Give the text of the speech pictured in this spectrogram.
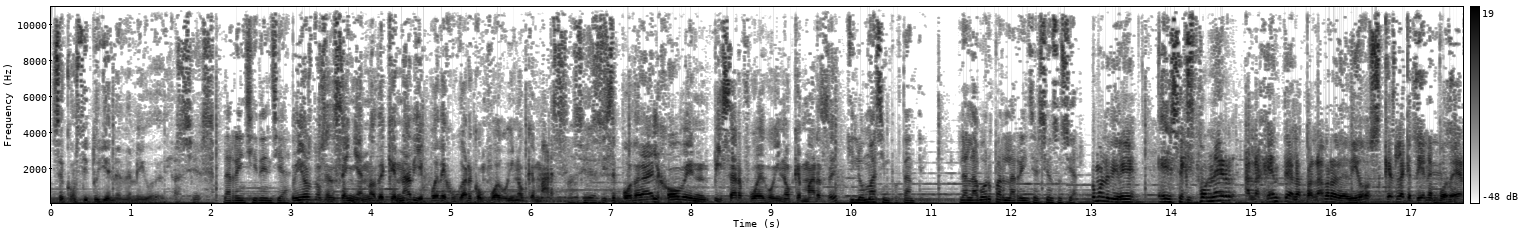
se constituye en enemigo de Dios. Así es. La reincidencia. Dios nos enseña, ¿no? De que nadie puede jugar con fuego y no quemarse. Así es. Y se podrá el joven pisar fuego y no quemarse. Y lo más importante, la labor para la reinserción social. ¿Cómo le diré? Es exponer a la gente a la palabra de Dios, que es la que tiene poder.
